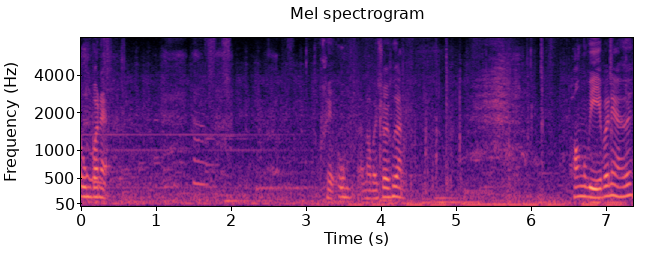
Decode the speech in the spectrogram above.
อุ้มปะเนี่ย โอเค อุ้มเราไปช่วยเพื่อน ห้องวีปะเนี่ย เฮ้ย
